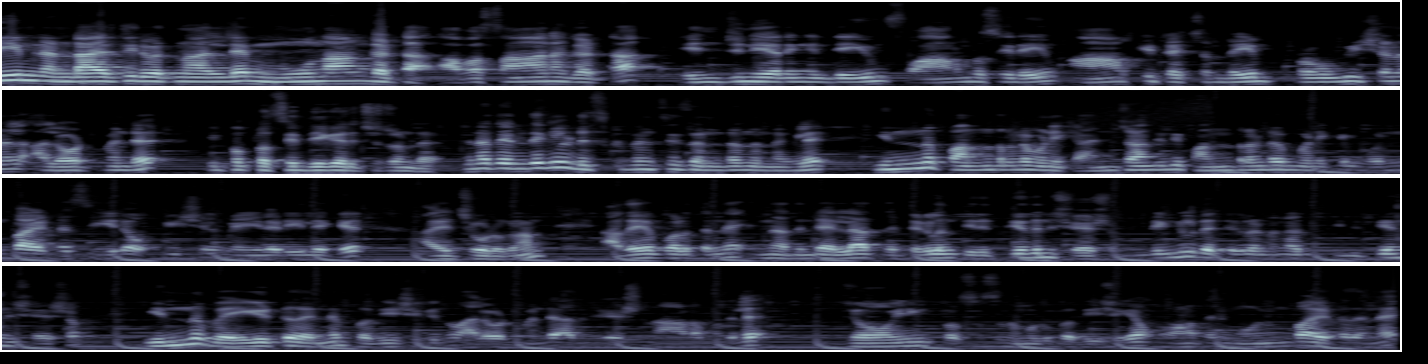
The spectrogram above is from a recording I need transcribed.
കീം രണ്ടായിരത്തി ഇരുപത്തിനാലിന്റെ മൂന്നാം ഘട്ട അവസാന ഘട്ട എഞ്ചിനീയറിംഗിന്റെയും ഫാർമസിയുടെയും ആർക്കിടെക്ചറിന്റെയും പ്രൊവിഷണൽ അലോട്ട്മെന്റ് ഇപ്പൊ പ്രസിദ്ധീകരിച്ചിട്ടുണ്ട്. ഇതിനകത്ത് എന്തെങ്കിലും ഡിസ്ക്രിപ്പൻസീസ് ഉണ്ടെന്നുണ്ടെങ്കിൽ ഇന്ന് പന്ത്രണ്ട് മണിക്ക് അഞ്ചാം തീയതി പന്ത്രണ്ട് മണിക്ക് മുൻപായിട്ട് സീര ഒഫീഷ്യൽ മെയിൽ ഐ ഡിയിലേക്ക് അയച്ചു കൊടുക്കണം. അതേപോലെ തന്നെ ഇന്ന് അതിന്റെ എല്ലാ തെറ്റുകളും തിരുത്തിയതിനു ശേഷം എന്തെങ്കിലും തെറ്റുകൾ ഉണ്ടെങ്കിൽ അത് തിരുത്തിയതിനു ശേഷം ഇന്ന് വൈകിട്ട് തന്നെ പ്രതീക്ഷിക്കുന്നു അലോട്ട്മെന്റ് അതിനുശേഷം നാളെ മുതൽ ജോയിനിങ് പ്രോസസ്സ് നമുക്ക് പ്രതീക്ഷിക്കാം. ഓണത്തിന് മുൻപായിട്ട് തന്നെ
